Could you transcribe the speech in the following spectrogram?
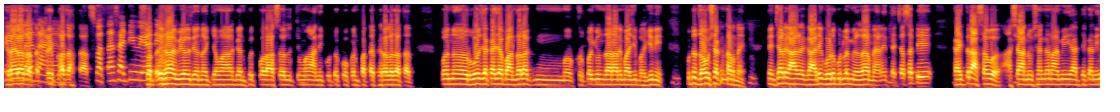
फिरायला जातात. ट्रिपला जातात स्वतःसाठी वेळ. हा वेळ देणं किंवा गणपतपुळा असेल किंवा आणि कुठं कोकण पट्टा फिरायला जातात पण रोज एखाद्या बांधाला खुरपं घेऊन जाणारी माझी भगिनी कुठं जाऊ शकणार नाही. त्यांच्याकडे गाडी घोडं कुठलं मिळणार नाही आणि. त्याच्यासाठी काहीतरी असावं अशा अनुषंगानं आम्ही या ठिकाणी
